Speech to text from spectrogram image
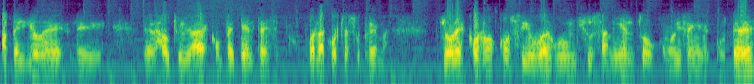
a pedido de, las autoridades competentes por la Corte Suprema. Yo desconozco si hubo algún chuzamiento, como dicen ustedes,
